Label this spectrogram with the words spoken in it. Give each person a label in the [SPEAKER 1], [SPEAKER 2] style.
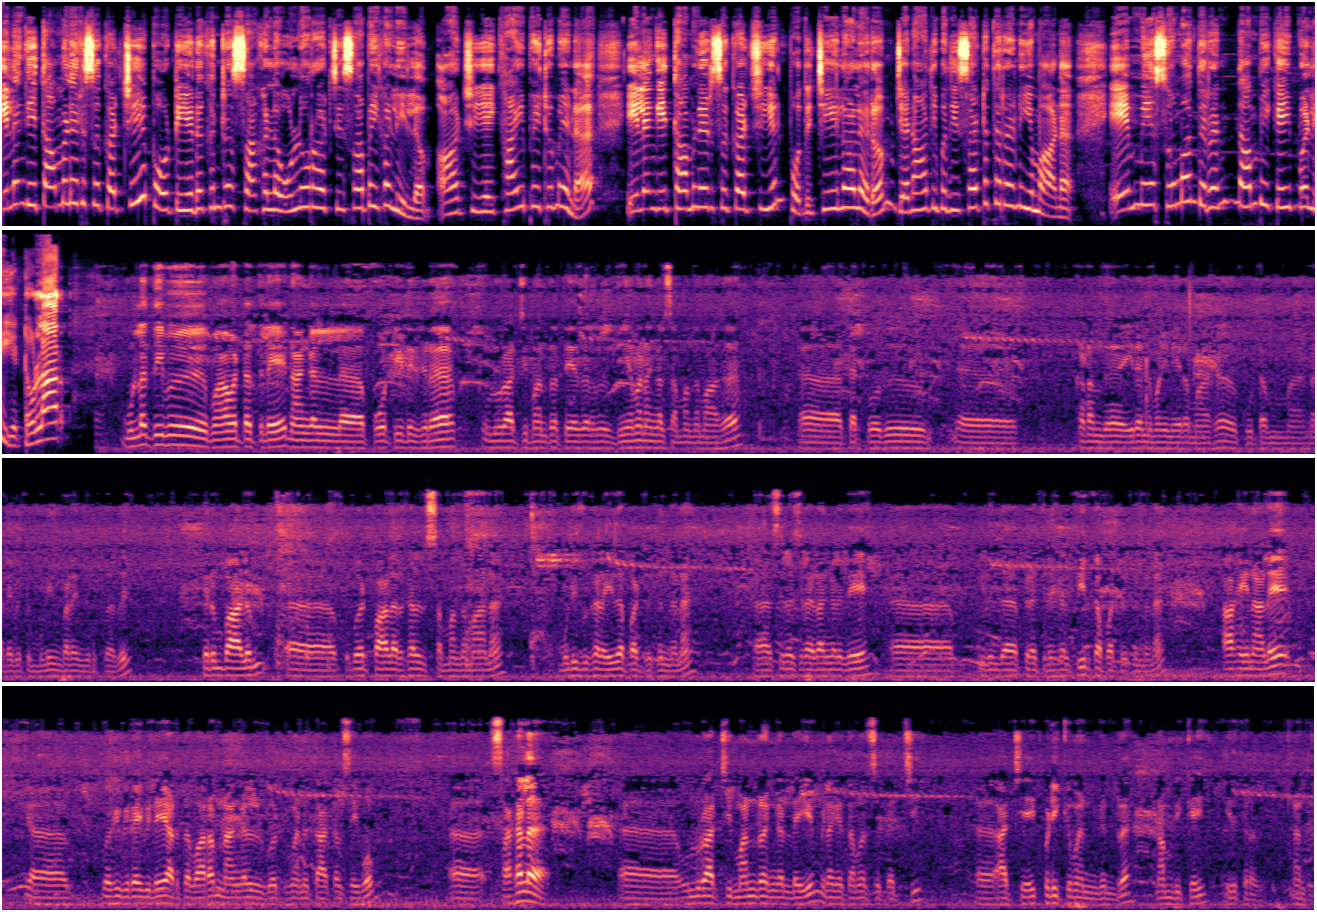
[SPEAKER 1] இலங்கை தமிழரசு கட்சி போட்டியிடுகின்ற சகல உள்ளூராட்சி சபைகளிலும் ஆட்சியை கைப்பற்றும் என இலங்கை தமிழரசு கட்சியின் பொதுச் செயலாளரும் ஜனாதிபதி சட்டத்தரணியுமான எம். ஏ. சுமந்திரன் நம்பிக்கை வெளியிட்டுள்ளார்.
[SPEAKER 2] முல்லைத்தீவு மாவட்டத்திலே நாங்கள் போட்டியிடுகிற உள்ளூராட்சி மன்ற தேர்தல் நியமனங்கள் சம்பந்தமாக தற்போது கடந்த இரண்டு மணி நேரமாக கூட்டம் நடைபெற்று முடிவடைந்திருக்கிறது. பெரும்பாலும் வேட்பாளர்கள் சம்பந்தமான முடிவுகள் எழுதப்பட்டிருக்கின்றன. சில சில இடங்களிலே இருந்த பிரச்சனைகள் தீர்க்கப்பட்டிருக்கின்றன. ஆகையினாலே வெகு விரைவிலே அடுத்த வாரம் நாங்கள் வேட்புமனு தாக்கல் செய்வோம். சகல உள்ளூராட்சி மன்றங்களிலேயும் இலங்கை தமிழரசு கட்சி ஆட்சியை பிடிக்கும் என்கின்ற நம்பிக்கை இருக்கிறது. நன்றி.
